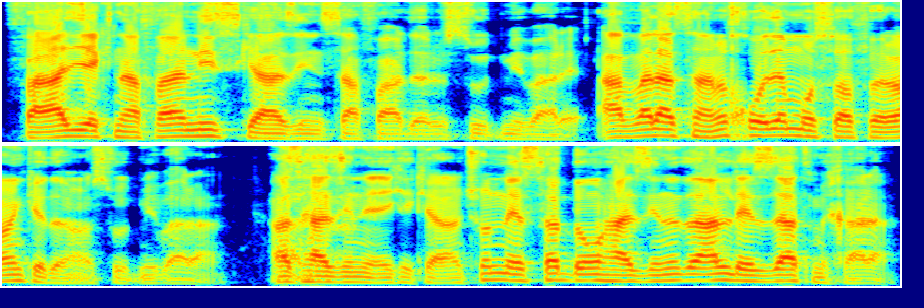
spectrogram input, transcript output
فقط یک نفر نیست که از این سفر داره سود می‌بره. اول از همه خود مسافران که دارن سود می‌برن از بله. هزینه ای که کردن. چون نسبت به اون هزینه دارن لذت می‌خرن.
